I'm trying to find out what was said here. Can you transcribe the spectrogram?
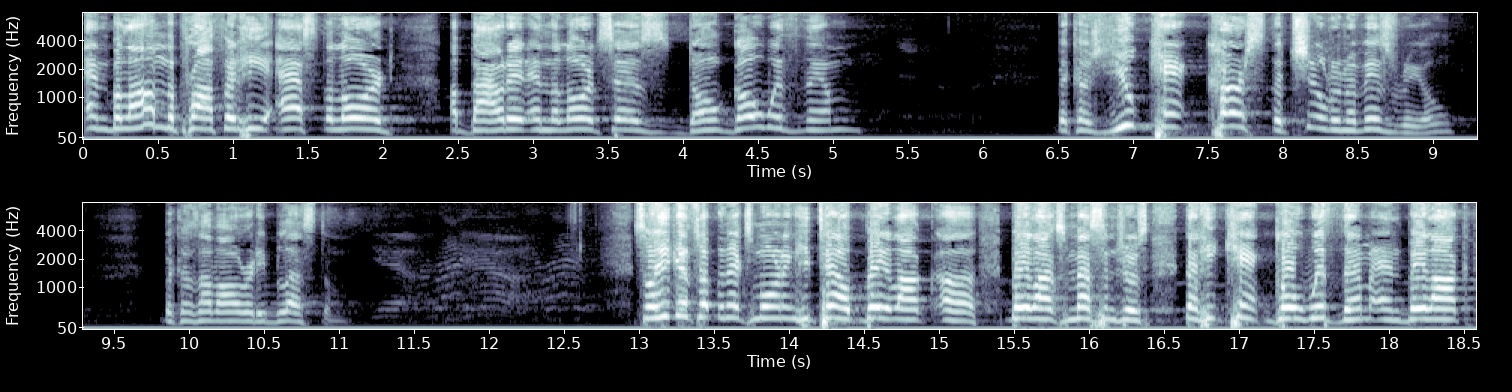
And Balaam, the prophet, he asked the Lord about it, and the Lord says, Don't go with them because you can't curse the children of Israel because I've already blessed them. So he gets up the next morning. He tells Balak, uh, Balak's messengers that he can't go with them, and Balak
